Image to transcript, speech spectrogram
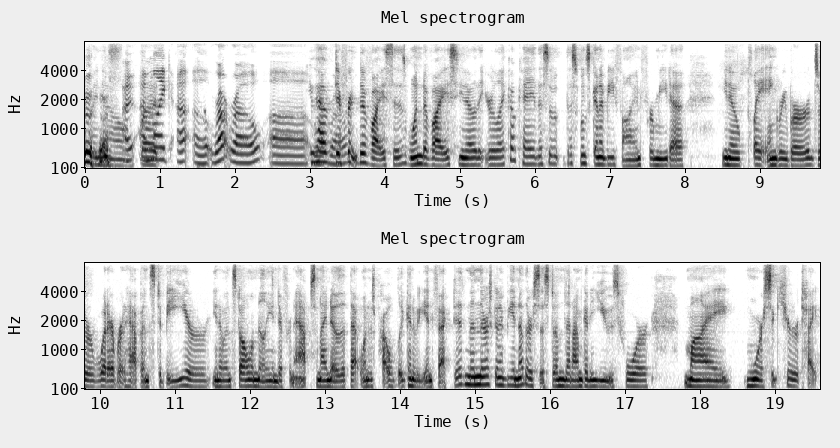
I know. I, I'm like, uh oh, rut row. Uh, you have ruh-roh. different devices. One device, you know, that you're like, okay, this is this one's going to be fine for me to, you know, play Angry Birds or whatever it happens to be, or you know, install a million different apps, and I know that that one is probably going to be infected. And then there's going to be another system that I'm going to use for my more secure type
